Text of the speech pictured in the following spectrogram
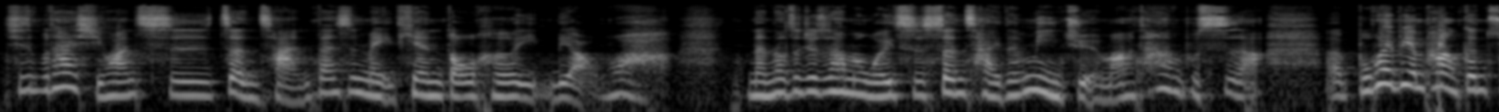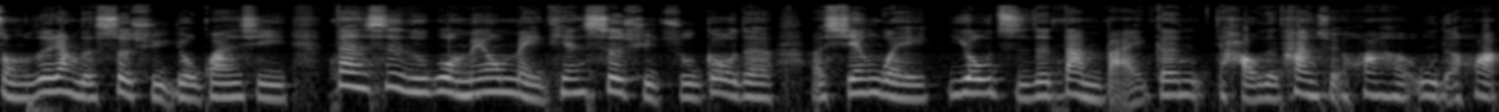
其实不太喜欢吃正餐，但是每天都喝饮料。哇，难道这就是他们维持身材的秘诀吗？当然不是啊。呃，不会变胖跟总热量的摄取有关系，但是如果没有每天摄取足够的呃纤维、优质的蛋白跟好的碳水化合物的话，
